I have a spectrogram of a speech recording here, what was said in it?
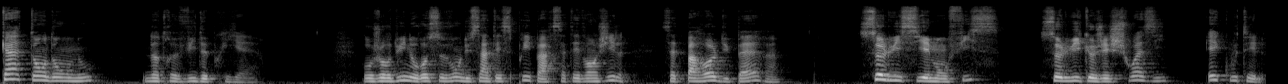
qu'attendons-nous de notre vie de prière? Aujourd'hui, nous recevons du Saint-Esprit par cet évangile cette parole du Père Celui-ci est mon Fils, celui que j'ai choisi, écoutez-le.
